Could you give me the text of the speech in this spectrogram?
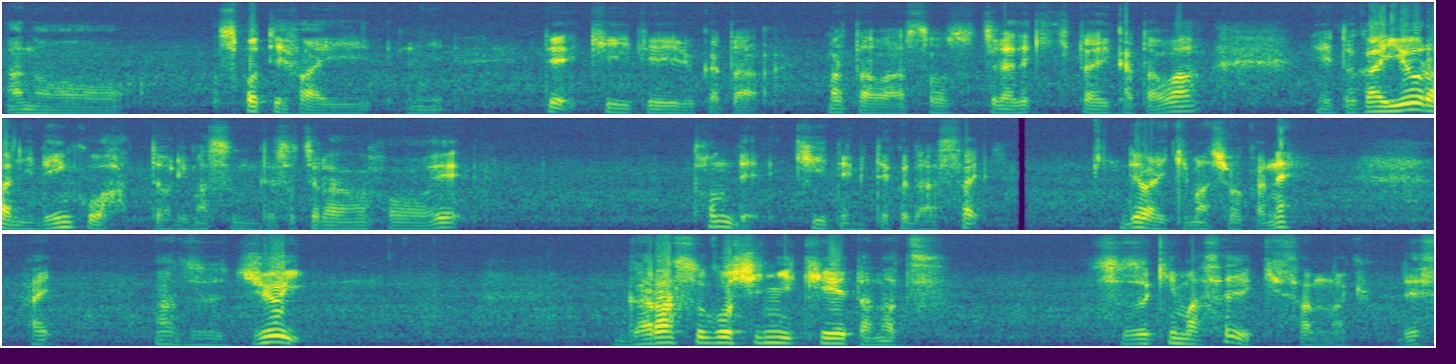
あの Spotify にで聞いている方またはそちらで聞きたい方は、えー、と概要欄にリンクを貼っておりますんでそちらの方へ飛んで聞いてみてください。では行きましょうかね。はい。まず10位ガラス越しに消えた夏。鈴木雅之さんの曲です。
